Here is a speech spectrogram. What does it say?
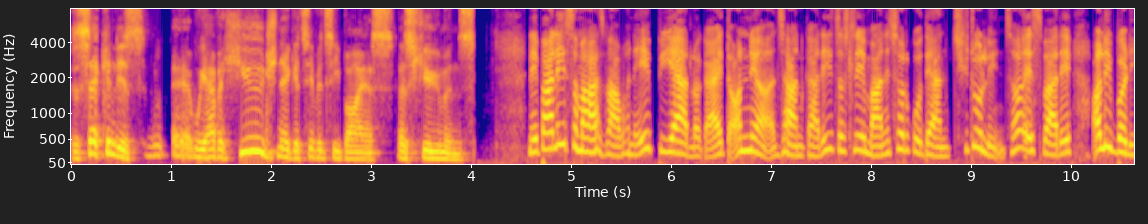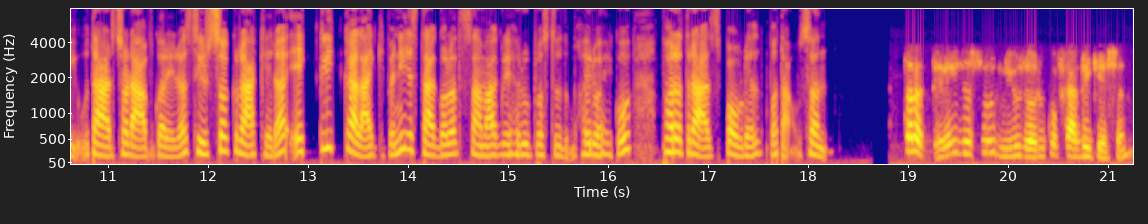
the second is uh, we have a huge negativity bias as humans. नेपाली समाजमा भने पीआर लगायत अन्य जानकारी जसले मानिसहरूको ध्यान छिटो लिन्छ यसबारे अलि बढी उतार चढाव गरेर शीर्षक राखेर एक क्लिकका लागि पनि यस्ता गलत सामग्रीहरू प्रस्तुत भइरहेको भरतराज पौडेल बताउँछन्। तर धेरै जसो न्युजहरूको फेब्रिकेसन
